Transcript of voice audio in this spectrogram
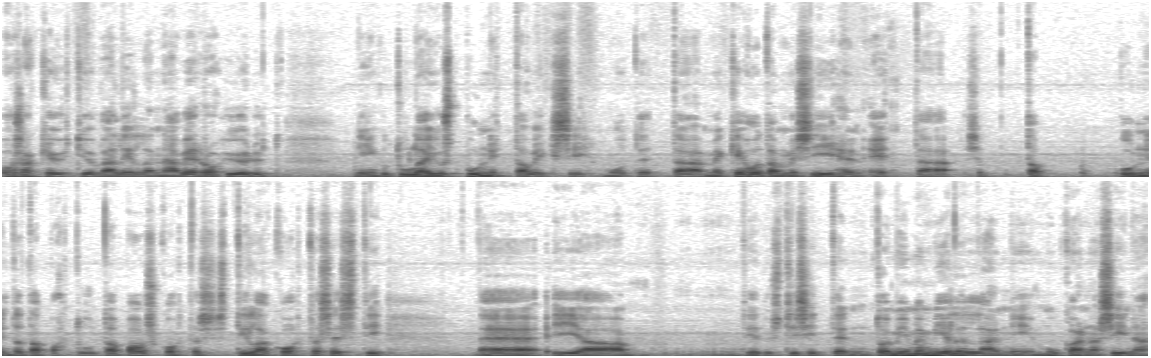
osakeyhtiön välillä nämä verohyödyt niin kuin tulee just punnittaviksi, mutta että me kehotamme siihen, että se ta- punninta tapahtuu tapauskohtaisesti, tilakohtaisesti ja tietysti sitten toimimme mielellään niin mukana siinä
